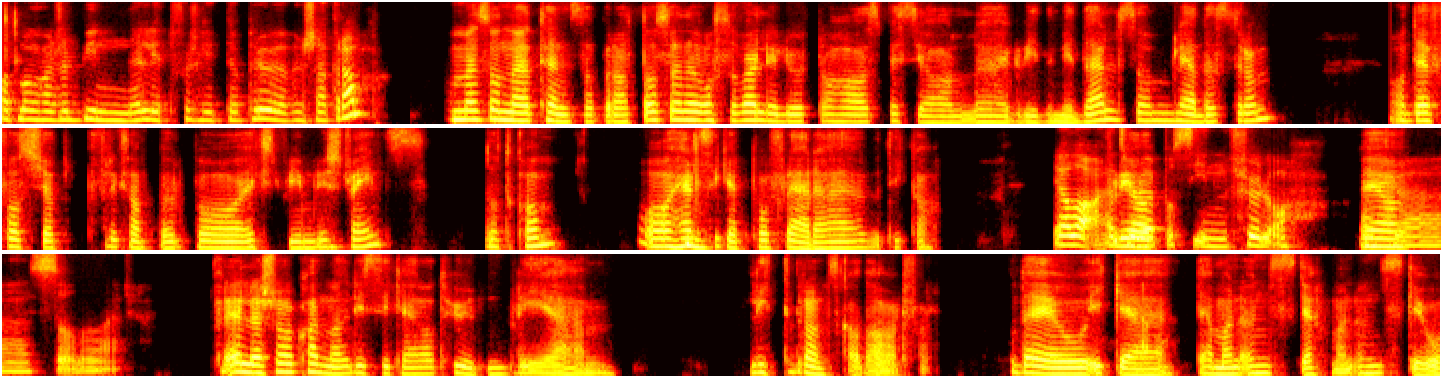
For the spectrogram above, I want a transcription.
At man kanskje begynner litt forsiktig og prøver seg fram. Med sånne tensapparater så er det også veldig lurt å ha spesialglidemiddel som leder strøm. Og det fås kjøpt f.eks. på extremerestraints.com, og helt Mm. sikkert på flere butikker. Ja da, jeg Fordi tror det er på sin full òg. Ja. For ellers så kan man risikere at huden blir eh, litt brannskada, i hvert fall. Og det er jo ikke det man ønsker. Man ønsker jo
